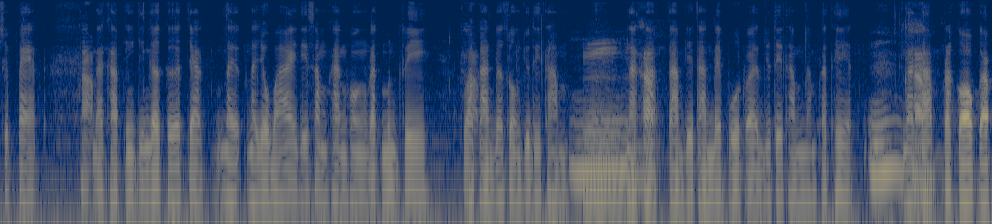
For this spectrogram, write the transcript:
2568 ครับ นะครับจริงๆก็เกิดจากนนโยบายที่สำคัญของรัฐมนตรี ว่าการกระทรวงยุติธรรมอืมนะครับตามที่ท่านได้พูดว่ายุติธรรมทั้งประเทศอืมนะคครัรับบประกอบกับ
